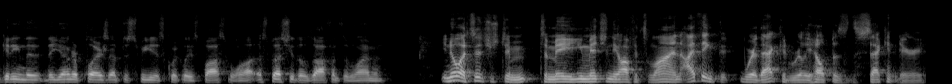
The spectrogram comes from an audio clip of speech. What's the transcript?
getting the, the younger players up to speed as quickly as possible, especially those offensive linemen. You know, what's interesting to me, you mentioned the offensive line. I think that where that could really help is the secondary.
